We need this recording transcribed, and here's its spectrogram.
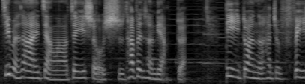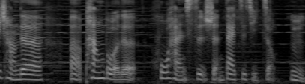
基本上来讲啊，这一首诗它分成两段，第一段呢，它就非常的呃磅礴的呼喊死神带自己走。嗯，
